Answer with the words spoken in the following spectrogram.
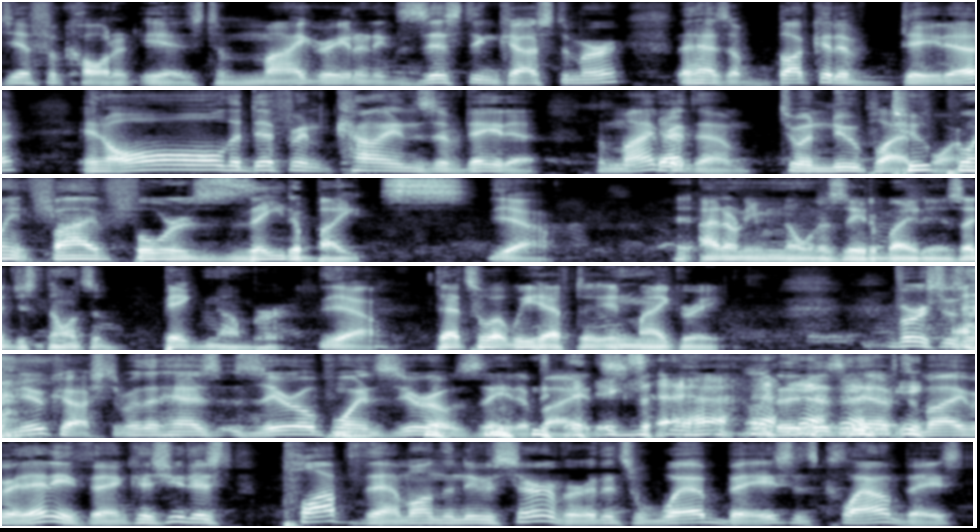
difficult it is to migrate an existing customer that has a bucket of data and all the different kinds of data to migrate them to a new platform? point five four zettabytes. Yeah. I don't even know what a zettabyte is. I just know it's a big number. Yeah. That's what we have to in migrate. versus a new customer that has 0.0 zettabytes exactly. that doesn't have to migrate anything because you just plop them on the new server that's web based, it's cloud based,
